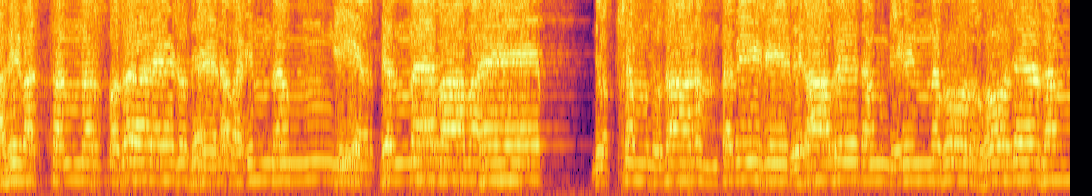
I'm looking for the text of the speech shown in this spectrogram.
अभिवत्सन्नस्वसरेषु धेन व इन्द्रम् येऽर्भ्यन्न वामहे दुक्षम् सुदानम् तवेशेभिरावृतम् गिरिन्नभूर्भोजसम्।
